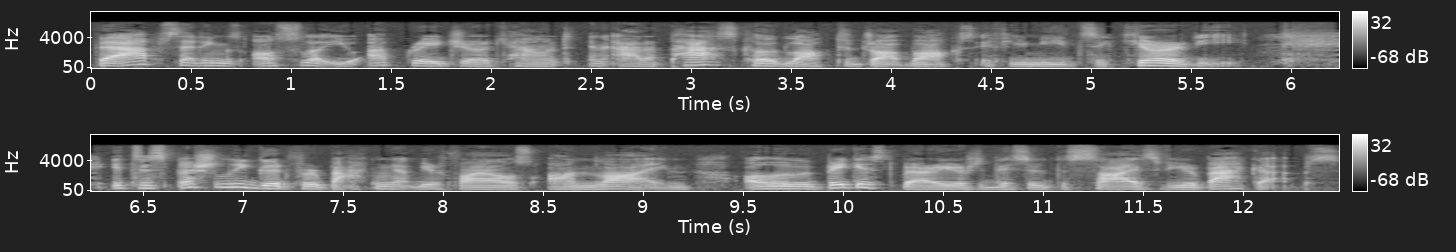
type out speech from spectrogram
The app settings also let you upgrade your account and add a passcode lock to Dropbox if you need security. It's especially good for backing up your files online, although the biggest barrier to this is the size of your backups.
